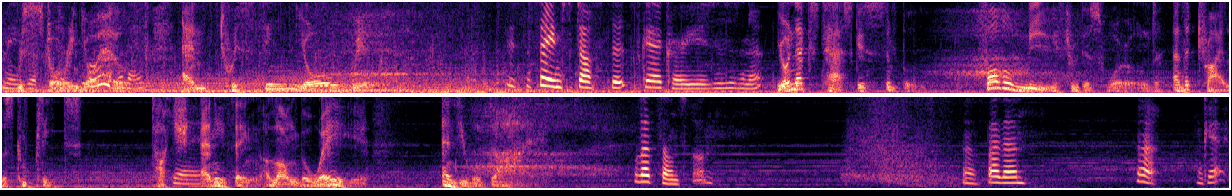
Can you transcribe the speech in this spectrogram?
Maybe restoring your Oh, health and twisting your will. It's the same stuff that Scarecrow uses, isn't it? Your next task is simple. Follow me through this world, and the trial is complete. Touch Okay. anything along the way, and you will die. Well, that sounds fun. Oh, bye then. Ah, okay.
